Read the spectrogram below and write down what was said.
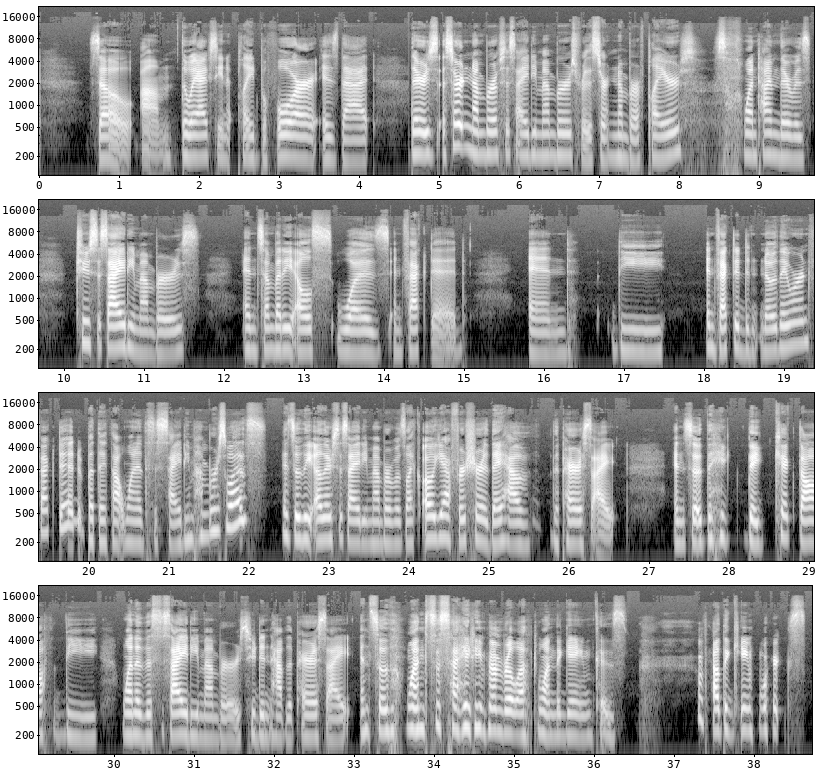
So um, the way I've seen it played before is that there's a certain number of society members for the certain number of players. So one time there was two society members and somebody else was infected and the infected didn't know they were infected, but they thought one of the society members was. And so the other society member was like, "Oh yeah, for sure they have the parasite." And so they they kicked off the one of the society members who didn't have the parasite. And so the one society member left won the game cuz of how the game works.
